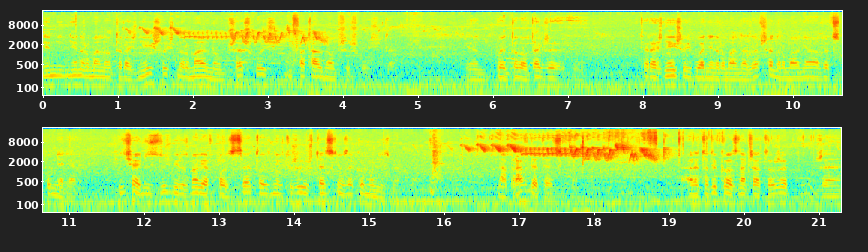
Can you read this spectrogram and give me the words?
nie, nienormalną teraźniejszość, normalną przeszłość i fatalną przyszłość. Tak. I on puentował tak, że teraźniejszość była nienormalna zawsze, a normalnia we wspomnieniach. Jeśli dzisiaj z ludźmi rozmawia w Polsce, to niektórzy już tęsknią za komunizmem. Naprawdę tęsknią. Ale to tylko oznacza to, że, że,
